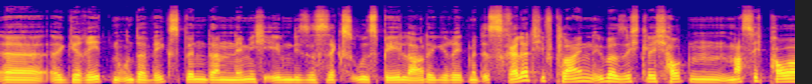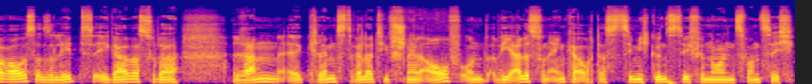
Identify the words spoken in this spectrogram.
äh, äh, Geräten unterwegs bin, dann nehme ich eben dieses 6 USB-Ladegerät mit. Ist relativ klein, übersichtlich, haut ein massig Power raus, also lädt, egal was du da ran äh, klemmst, relativ schnell auf und wie alles von Enker auch das ziemlich günstig für 29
